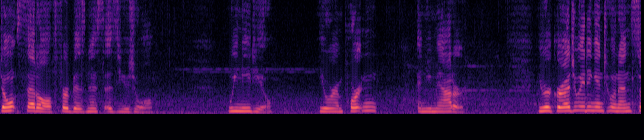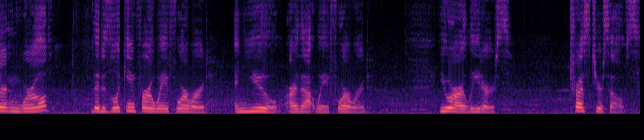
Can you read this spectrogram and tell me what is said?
Don't settle for business as usual. We need you. You are important and you matter. You are graduating into an uncertain world that is looking for a way forward, and you are that way forward. You are our leaders. Trust yourselves.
